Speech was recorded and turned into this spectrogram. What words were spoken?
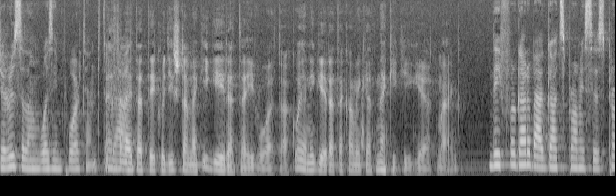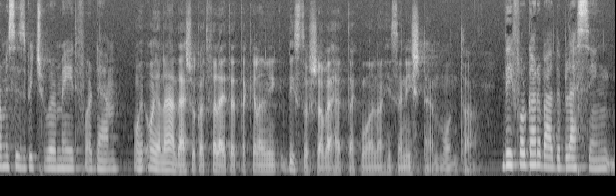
Jerusalem was important to God. Elfelejtették, hogy Istennek ígéretei voltak, olyan ígéretek, amiket nekik ígért meg. They forgot about God's promises, promises which were made for them. Oly- Olyan áldásokat felejtettek el, amik biztosra vehettek volna, hiszen Isten mondta. They forgot about the blessing,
